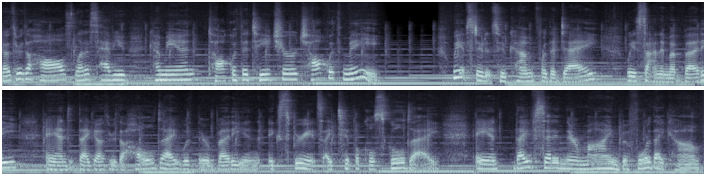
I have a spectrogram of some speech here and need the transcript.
go through the halls, let us have you come in, talk with the teacher, talk with me. We have students who come for the day. We assign them a buddy and they go through the whole day with their buddy and experience a typical school day. And they've set in their mind before they come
